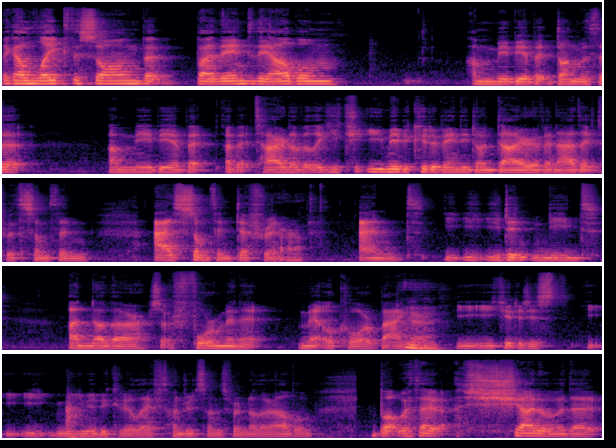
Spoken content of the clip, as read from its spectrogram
Like I like the song, but by the end of the album, I'm maybe a bit done with it. I'm maybe a bit a bit tired of it. Like you, you maybe could have ended on Diary of an Addict with something as something different, and you, you didn't need another sort of four minute metalcore banger. Mm. You, you could have just you, you you maybe could have left Hundred Suns for another album, but without a shadow of a doubt,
